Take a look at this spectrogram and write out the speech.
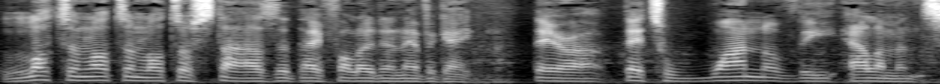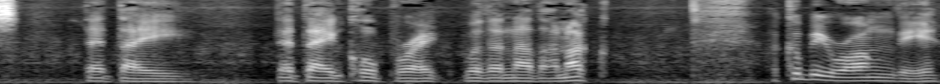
lots and lots and lots of stars that they follow to navigate. There are that's one of the elements that they that they incorporate with another. And I, I could be wrong there,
